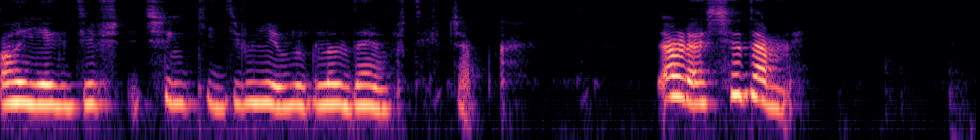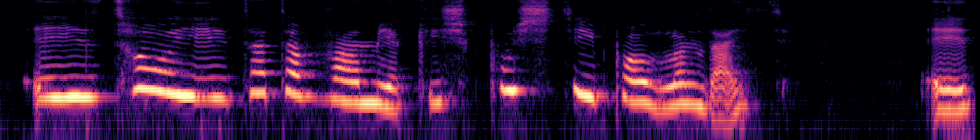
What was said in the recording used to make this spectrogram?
Oj, jak dziewczynki dziwnie wyglądają w tych czapkach. Dobra, siadamy. I co, jej tata wam jakiś puści i pooglądajcie. I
